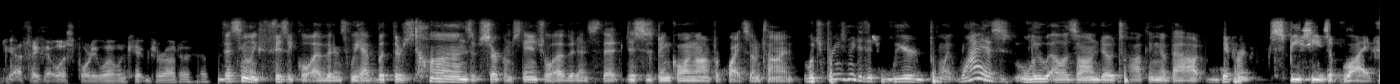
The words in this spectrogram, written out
Yeah, I think that was 41 when Cape Girardeau happened. That's the only physical evidence we have, but there's tons of circumstantial evidence that this has been going on for quite some time. Which brings me to this weird point. Why is Lou Elizondo talking about different species of life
